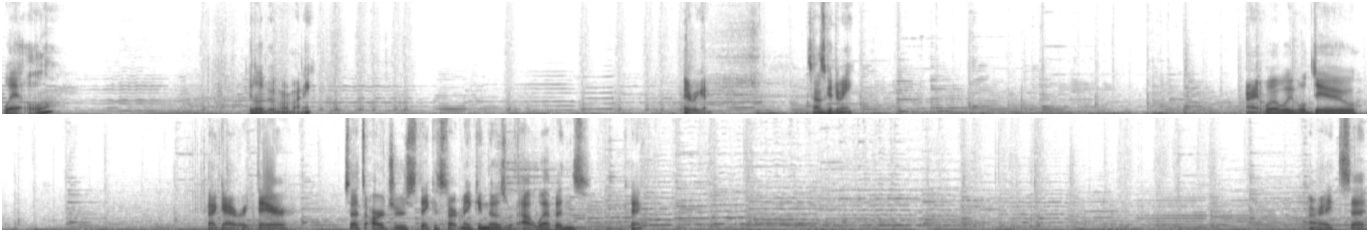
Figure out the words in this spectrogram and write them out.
Well, a little bit more money. There we go. Sounds good to me. All right, well, we will do that guy right there. So that's archers. They can start making those without weapons. Okay. All right, set.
